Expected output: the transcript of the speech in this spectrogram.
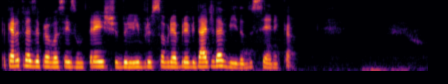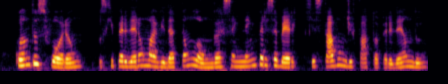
Eu quero trazer para vocês um trecho do livro sobre a brevidade da vida, do Sêneca. Quantos foram os que perderam uma vida tão longa sem nem perceber que estavam de fato a perdendo?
